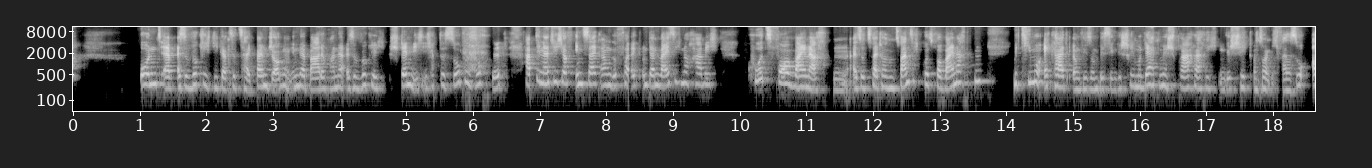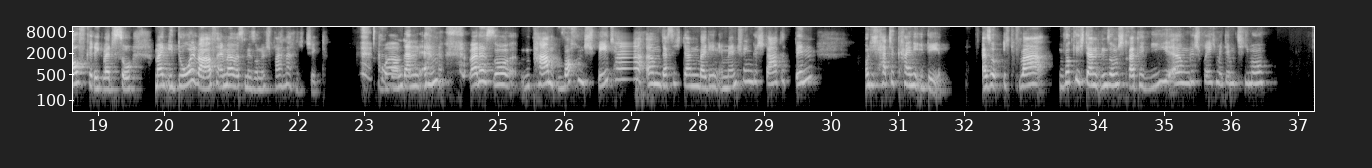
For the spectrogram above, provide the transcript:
Und äh, also wirklich die ganze Zeit beim Joggen in der Badewanne, also wirklich ständig. Ich habe das so gesuchtet, habe den natürlich auf Instagram gefolgt und dann weiß ich noch, habe ich kurz vor Weihnachten, also 2020, kurz vor Weihnachten, mit Timo Eckert irgendwie so ein bisschen geschrieben und der hat mir Sprachnachrichten geschickt und so. Und ich war so aufgeregt, weil das so mein Idol war auf einmal, was mir so eine Sprachnachricht schickt. Wow. Also, und dann ähm, war das so ein paar Wochen später, ähm, dass ich dann bei denen im Mentoring gestartet bin und ich hatte keine Idee. Also ich war wirklich dann in so einem Strategiegespräch mit dem Timo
